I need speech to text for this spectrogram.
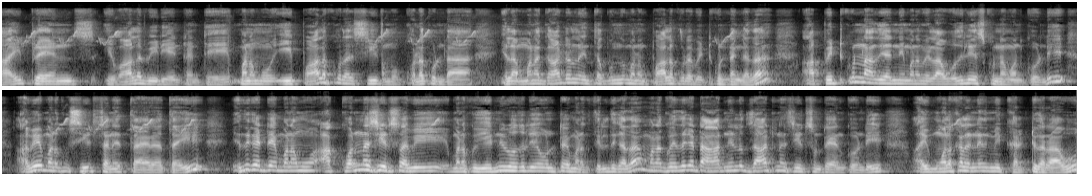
హాయ్ ఫ్రెండ్స్ ఇవాళ వీడియో ఏంటంటే మనము ఈ పాలకూర సీడ్ కొనకుండా ఇలా మన గార్డెన్లో ఇంతకుముందు మనం పాలకూర పెట్టుకుంటాం కదా ఆ పెట్టుకున్నది అన్ని మనం ఇలా వదిలేసుకున్నాం అనుకోండి అవే మనకు సీడ్స్ అనేది తయారవుతాయి. ఎందుకంటే మనము ఆ కొన్న సీడ్స్ అవి మనకు ఎన్ని రోజులు ఉంటాయో మనకు తెలియదు కదా మనకు ఎందుకంటే ఆరు నెలలు దాటిన సీడ్స్ ఉంటాయి అనుకోండి అవి మొలకలు అనేది మీకు కరెక్ట్గా రావు.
